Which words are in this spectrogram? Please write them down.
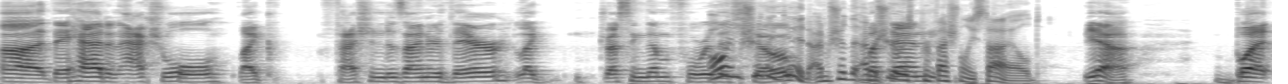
uh, they had an actual like fashion designer there, like dressing them for the Oh, I'm show. sure they did. I'm sure that I'm But sure it was professionally styled. Yeah, but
